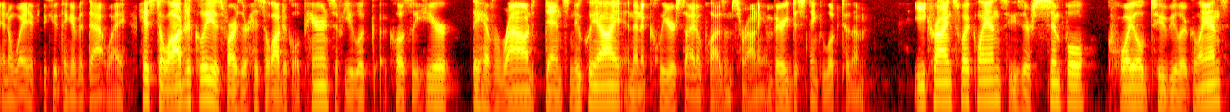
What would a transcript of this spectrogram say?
in a way, if you could think of it that way. Histologically, as far as their histological appearance, if you look closely here, they have round, dense nuclei and then a clear cytoplasm surrounding them. Very distinct look to them. Eccrine sweat glands, these are simple, coiled tubular glands.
